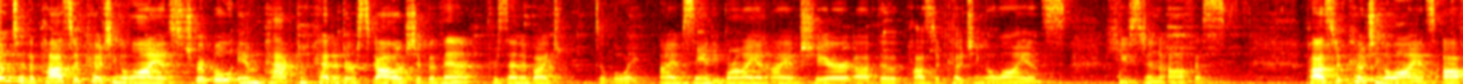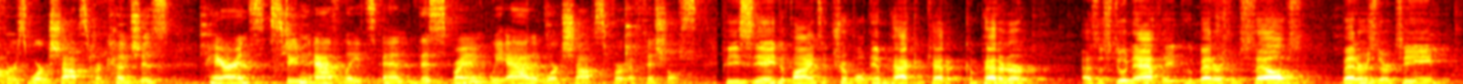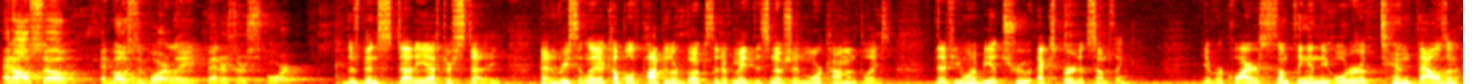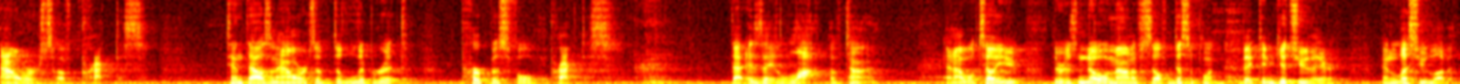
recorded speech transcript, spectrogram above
Welcome to the Positive Coaching Alliance Triple Impact Competitor Scholarship Event presented by Deloitte. I am Sandy Bryan. I am chair of the Positive Coaching Alliance Houston office. Positive Coaching Alliance offers workshops for coaches, parents, student athletes, and this spring we added workshops for officials. PCA defines a triple impact competitor as a student athlete who betters themselves, betters their team, and also, and most importantly, betters their sport. There's been study after study, and recently a couple of popular books that have made this notion more commonplace, that if you want to be a true expert at something, it requires something in the order of 10,000 hours of practice. 10,000 hours of deliberate, purposeful practice. That is a lot of time. And I will tell you, there is no amount of self discipline that can get you there unless you love it.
